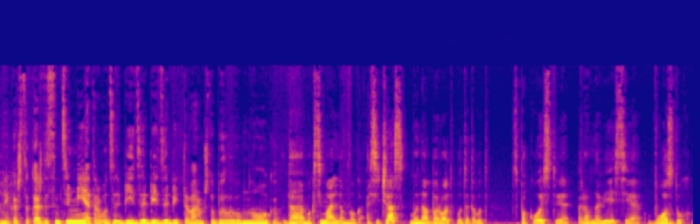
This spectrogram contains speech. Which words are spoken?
Мне кажется, каждый сантиметр вот забить, забить, забить товаром, чтобы было его много. Да, максимально много. А сейчас мы наоборот, вот это вот спокойствие, равновесие, воздух,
